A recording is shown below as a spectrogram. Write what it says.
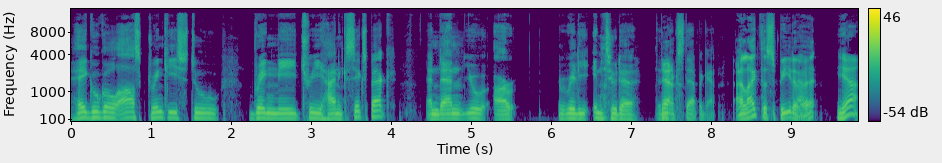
"Hey Google, ask Drinkies to bring me three Heineken six pack," and then you are really into the the Yeah. next step again. I like the speed of it. Yeah.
